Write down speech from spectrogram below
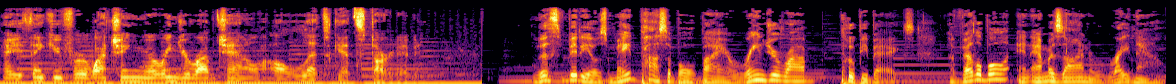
Hey, thank you for watching the Ranger Rob channel. Uh, let's get started. This video is made possible by Ranger Rob Poopy Bags, available in Amazon right now.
